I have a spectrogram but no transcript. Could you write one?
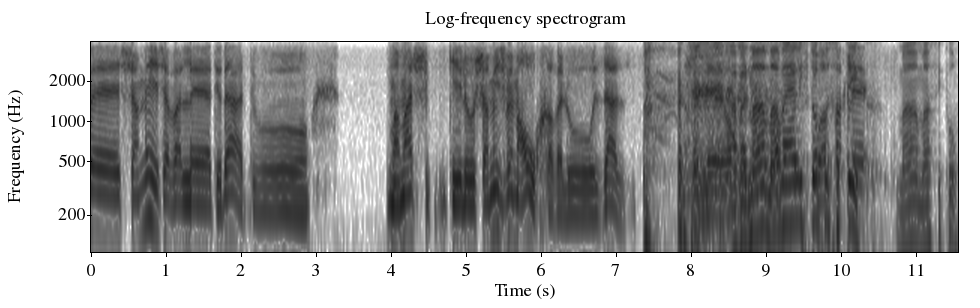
אה, שמיש, אבל אה, את יודעת, הוא ממש כאילו שמיש ומעוך, אבל הוא זז. של, אה, אבל מה מה הבעיה לפתוח לך תיק? מה מה הסיפור?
